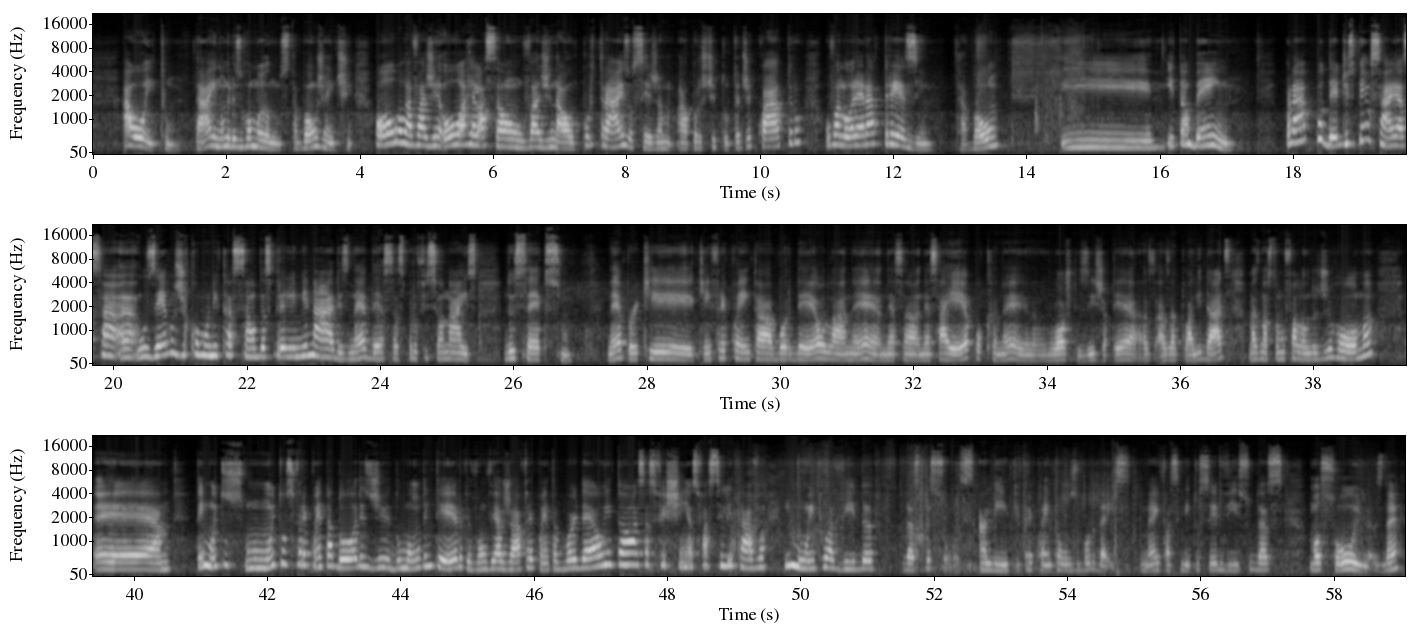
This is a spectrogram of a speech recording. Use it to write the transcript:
a 8, tá? Em números romanos, tá bom, gente? Ou a, vagina, ou a relação vaginal por trás, ou seja, a prostituta de 4, o valor era 13, tá bom? E, e também para poder dispensar essa, uh, os erros de comunicação das preliminares, né, dessas profissionais do sexo, né, porque quem frequenta bordel lá, né, nessa, nessa época, né, lógico que existe até as, as atualidades, mas nós estamos falando de Roma, é, tem muitos, muitos frequentadores de, do mundo inteiro que vão viajar, frequenta bordel, então essas fichinhas facilitavam e muito a vida das pessoas ali que frequentam os bordéis, né? E facilita o serviço das moçoilas, né?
